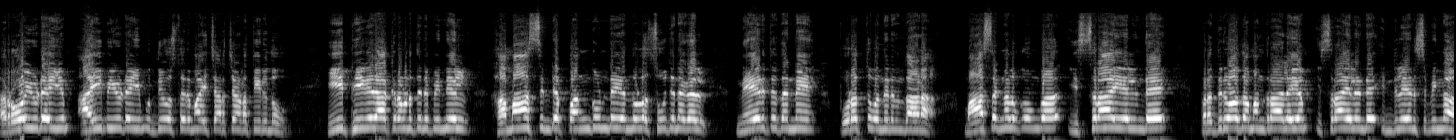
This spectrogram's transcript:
റോയുടെയും ഐ ബിയുടെയും ഉദ്യോഗസ്ഥരുമായി ചർച്ച നടത്തിയിരുന്നു. ഈ ഭീകരാക്രമണത്തിന് പിന്നിൽ ഹമാസിന്റെ പങ്കുണ്ട് എന്നുള്ള സൂചനകൾ നേരത്തെ തന്നെ പുറത്തു വന്നിരുന്നതാണ്. മാസങ്ങൾക്ക് മുമ്പ് ഇസ്രായേലിന്റെ പ്രതിരോധ മന്ത്രാലയം ഇസ്രായേലിന്റെ ഇന്റലിജൻസ് വിങ്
